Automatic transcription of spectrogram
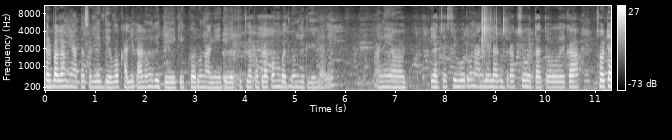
तर बघा मी आता सगळे देव खाली काढून घेते एक एक करून आणि ते तिथला कपडा पण बदलून घेतलेला आहे. आणि याच्या सिहोरून आणलेला रुद्राक्ष होता तो एका छोट्या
